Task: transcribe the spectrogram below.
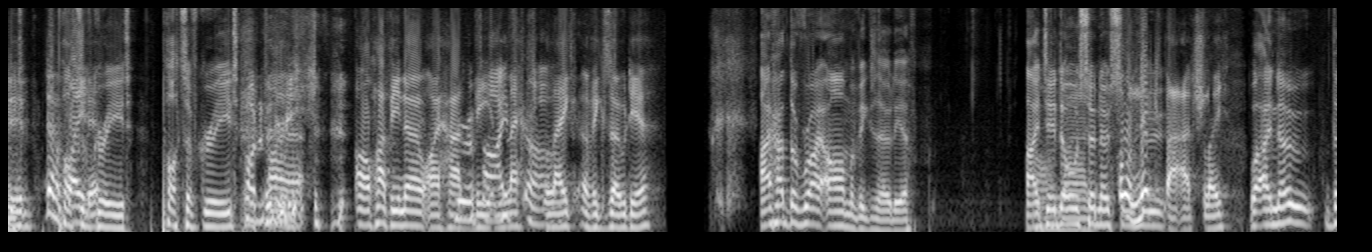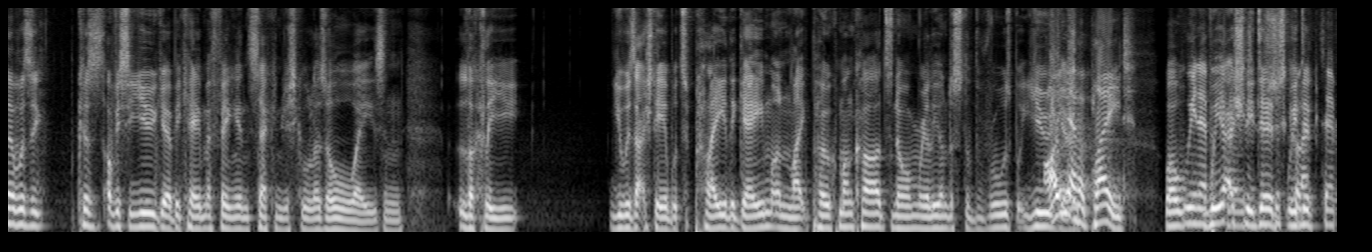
greed. Pot of it. greed. Pot of greed. Pod of Uh, I'll have you know, I had the left card. leg of Exodia. I had the right arm of Exodia. I Oh, did man. also know Someone someone who, nicked that actually. Well, I know there was a because obviously Yu-Gi-Oh became a thing in secondary school as always, and luckily you was actually able to play the game. Unlike Pokemon cards, no one really understood the rules. But Yu-Gi-Oh, I never played. well, we we, never played, actually did. We did. collecting.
